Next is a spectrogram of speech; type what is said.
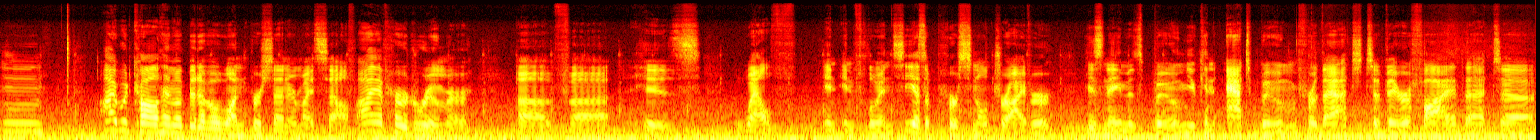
mm, I would call him a bit of a one percenter myself. I have heard rumor of uh, his wealth and influence. He has a personal driver. His name is Boom. You can at Boom for that to verify that uh,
